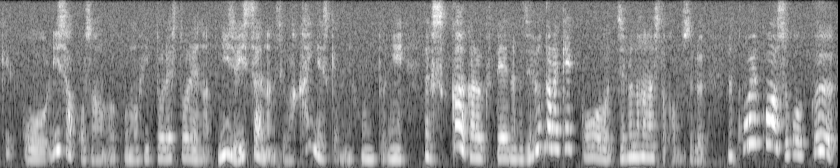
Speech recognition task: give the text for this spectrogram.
結構梨紗子さんがこのフィットネストレーナーって21歳なんですよ。若いんですけどね本当に。なんかすっごい明るくてなんか自分から結構自分の話とかもする。こういう子はすごく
